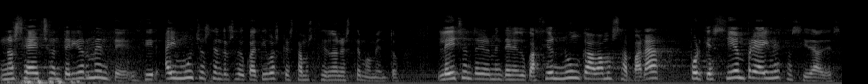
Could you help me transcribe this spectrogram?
no se ha hecho anteriormente. Es decir, hay muchos centros educativos que estamos haciendo en este momento. Le he dicho anteriormente, en educación nunca vamos a parar, porque siempre hay necesidades.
